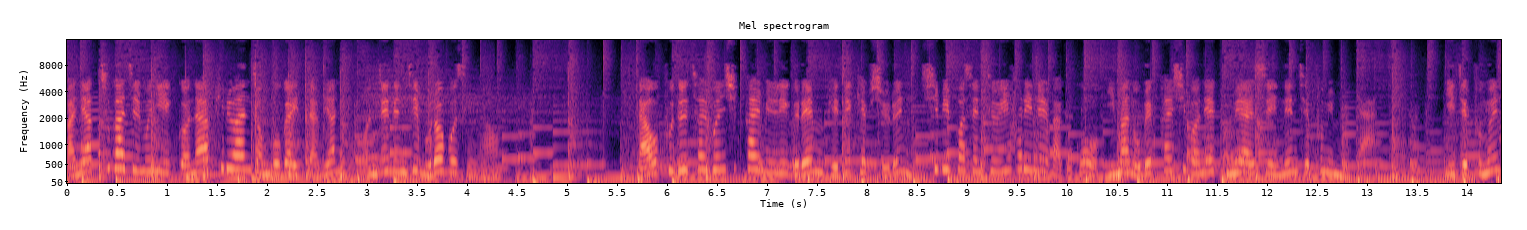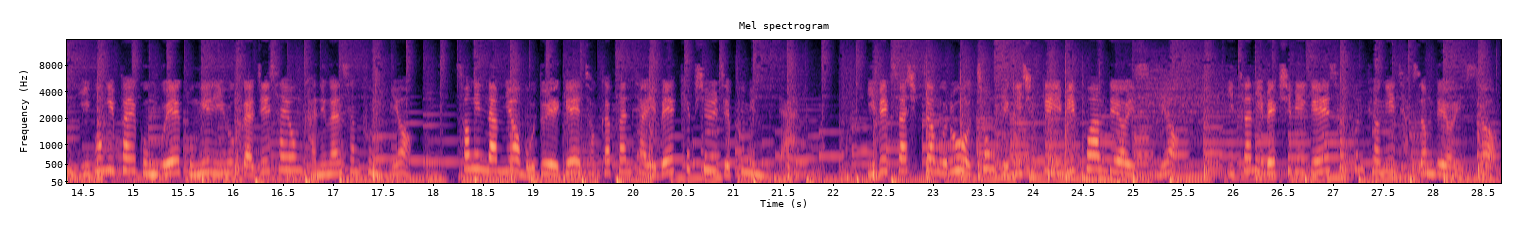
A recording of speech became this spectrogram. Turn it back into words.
만약 추가 질문이 있거나 필요한 정보가 있다면 언제든지 물어보세요. 나우푸드 철분 18mg 베드 캡슐은 12%의 할인을 받고 2580원에 구매할 수 있는 제품입니다. 이 제품은 2028-09의 01 이후까지 사용 가능한 상품이며 성인 남녀 모두에게 적합한 타입의 캡슐 제품입니다. 240정으로 총 120개 입이 포함되어 있으며 2212개의 상품평이 작성되어 있어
